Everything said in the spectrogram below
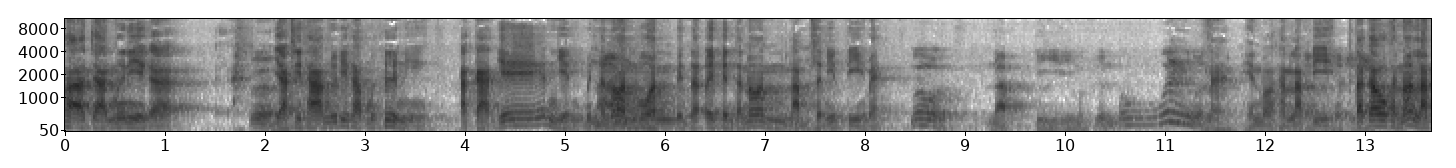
พระอาจารย์มื้อนี้ก็เออ อยากสิถามอยู่ที่ครับเมื่อคืนนี่อากาศเย็นเย็นเป็นตะหนานวอนมวนเป็นตะเอ้ยเป็นตะนอนรับสนิทดีไหมโอ้ยรับดีเมื่อคืนโอ้ยว่านะซั่นเห็นบ่ทันรับดีเดี๋ยวแตะเก้าขันนอนรับ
